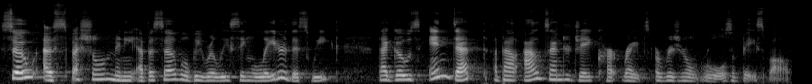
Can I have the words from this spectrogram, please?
So, a special mini episode will be releasing later this week that goes in depth about Alexander J. Cartwright's original rules of baseball.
